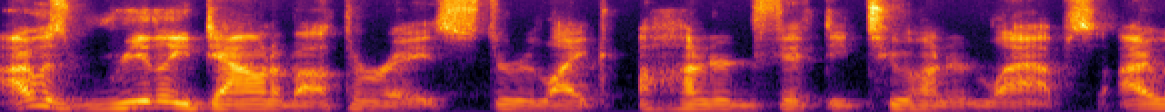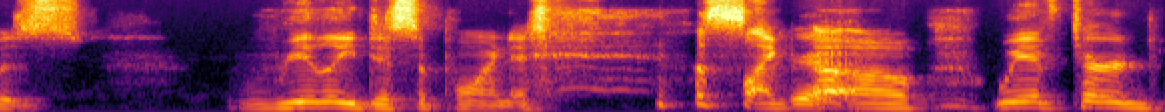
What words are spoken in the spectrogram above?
I was really down about the race through like 150, 200 laps. I was really disappointed. it's like, Yeah. uh oh, we have turned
